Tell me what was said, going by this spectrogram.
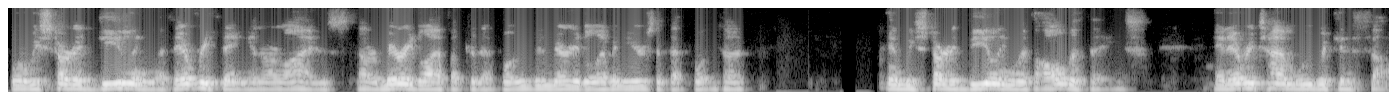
where we started dealing with everything in our lives, our married life up to that point. We've been married 11 years at that point in time. And we started dealing with all the things. And every time we would confess,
